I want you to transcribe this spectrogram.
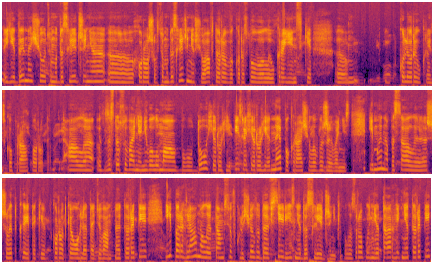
Єдине, що у цьому дослідженні е, хороше в цьому дослідженні, що автори використовували українські е, кольори українського прапору. Але застосування ніволумабу до хірургії, після хірургії не покращило виживаність. І ми написали швидкий такий короткий огляд адювантної терапії і переглянули там всю, включили до всі різні дослідження, які були зроблені таргетні терапії,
